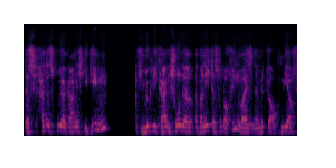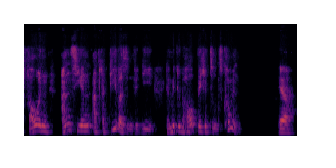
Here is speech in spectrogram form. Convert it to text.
Das hat es früher gar nicht gegeben. Die Möglichkeiten schon, aber nicht, dass wir darauf hinweisen, damit wir auch mehr Frauen anziehen, attraktiver sind für die, damit überhaupt welche zu uns kommen. Ja,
